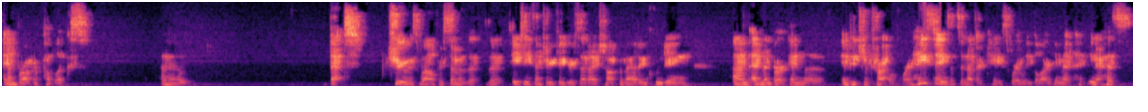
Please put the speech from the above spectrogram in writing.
and broader publics. Um, that's true as well for some of the, the 18th century figures that I talk about, including um, Edmund Burke and the impeachment trial of Warren Hastings. It's another case where legal argument, you know, has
